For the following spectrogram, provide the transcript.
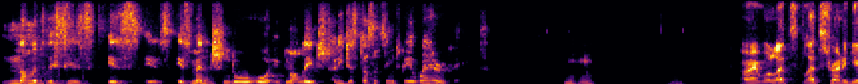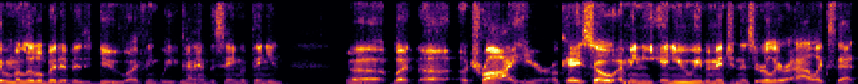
none of this is is is, is mentioned or, or acknowledged, and he just doesn't seem to be aware of it. Mm-hmm. All right. Well, let's let's try to give him a little bit of his due. I think we kind of mm-hmm. have the same opinion, mm-hmm. uh, but uh, a try here. Okay. So I mean, he, and you even mentioned this earlier, Alex. That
